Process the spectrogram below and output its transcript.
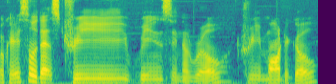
Okay, so that's three wins in a row, three more to go.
